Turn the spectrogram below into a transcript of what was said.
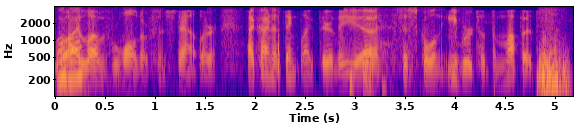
So I love Waldorf and Statler. I kind of think like they're the uh, Siskel and Ebert of the Muppets.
